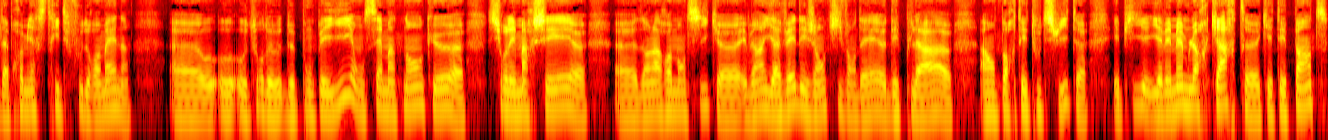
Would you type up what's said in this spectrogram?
la première street food romaine euh, au- au- autour de, de Pompéi. On sait maintenant que euh, sur les marchés, dans la Rome antique, eh bien, il y avait des gens qui vendaient des plats à emporter tout de suite. Et puis, il y avait même leurs cartes qui étaient peintes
